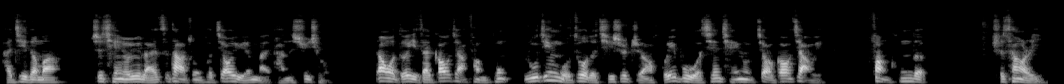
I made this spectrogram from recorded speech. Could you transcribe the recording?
还记得吗？之前由于来自大众和交易员买盘的需求。让我得以在高价放空。如今我做的其实只要回补我先前用较高价位放空的持仓而已。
